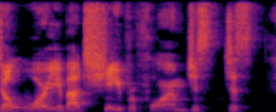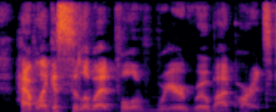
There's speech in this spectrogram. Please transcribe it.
don't worry about shape or form. Just just have like a silhouette full of weird robot parts.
